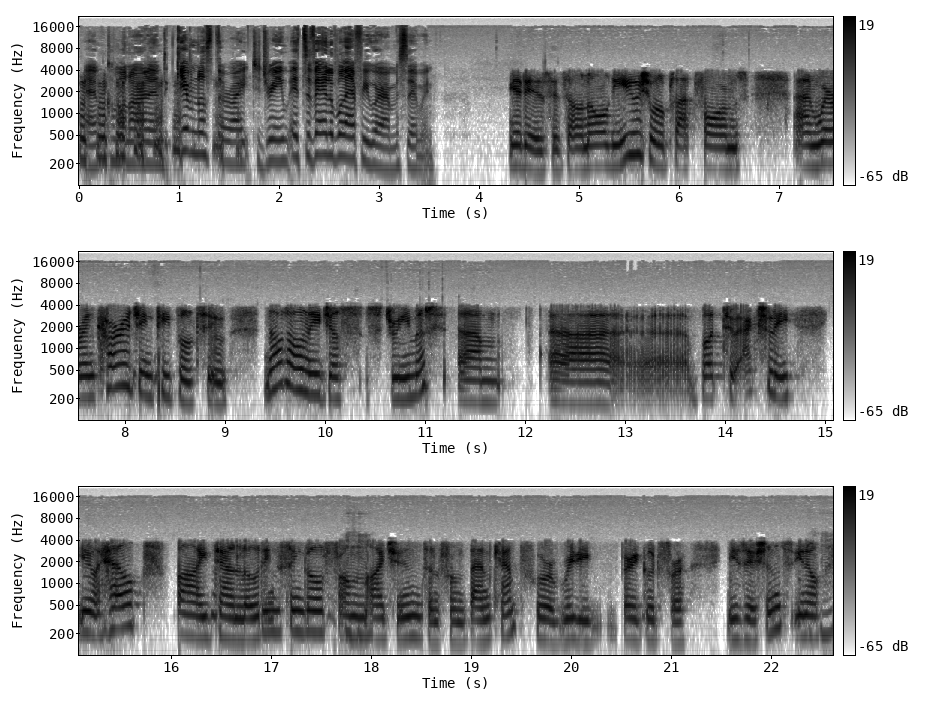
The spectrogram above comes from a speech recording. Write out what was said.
Um, come on, Ireland, giving us the right to dream. It's available everywhere. I'm assuming. It is. It's on all the usual platforms, and we're encouraging people to not only just stream it, um, uh, but to actually, you know, help by downloading the single from mm-hmm. iTunes and from Bandcamp, who are really very good for musicians, you know, mm-hmm.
